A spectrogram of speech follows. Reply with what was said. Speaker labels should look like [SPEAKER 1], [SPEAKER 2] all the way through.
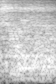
[SPEAKER 1] special.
